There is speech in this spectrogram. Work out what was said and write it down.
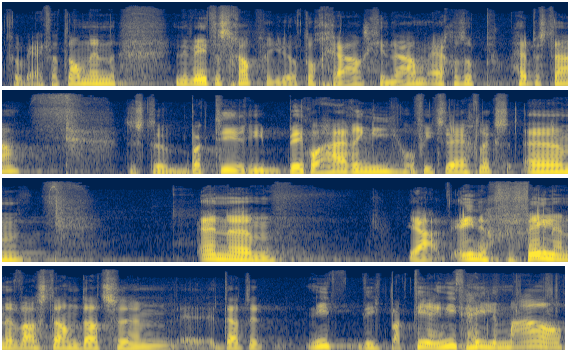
zo werkt dat dan in, in de wetenschap. Je wilt toch graag je naam ergens op hebben staan. Dus de bacterie pekelharingi of iets dergelijks. Um, en um, ja, het enige vervelende was dan dat, ze, dat het niet, die bacterie niet helemaal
